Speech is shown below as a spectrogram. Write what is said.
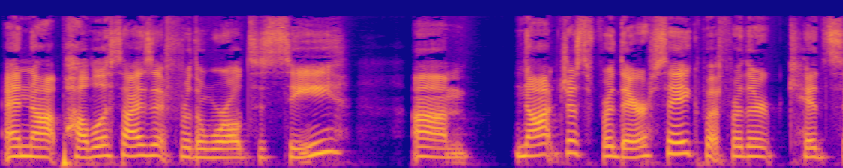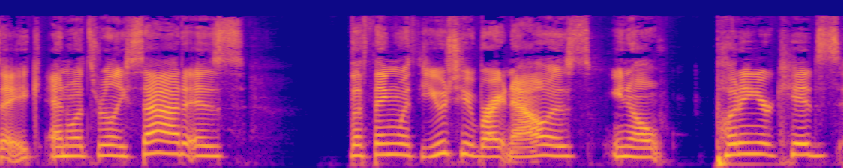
and not publicize it for the world to see um not just for their sake but for their kids sake. And what's really sad is the thing with youtube right now is you know putting your kids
